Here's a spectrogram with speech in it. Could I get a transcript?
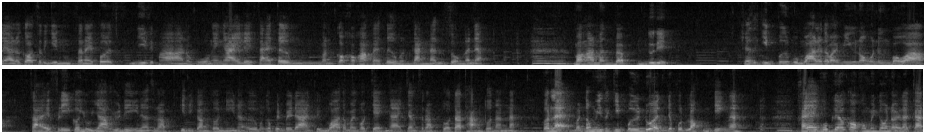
แล้ว แล้วก็สกินสไนเปอร์25อันโอ้โหง่าย ๆ เลยสายเติมมันก็เข้าข้างสายเติมเหมือนกันนะดูทรงแล้วเนี่ยบางอันมันแบบดูดิใช้สกินปืนผมว่าแล้วทำไมมีน้องคนนึงบอกว่าสายฟรีก็อยู่ยากอยู่ดีนะสำหรับกิจกรรมตัวนี้นะเออมันก็เป็นไปได้ถึงว่าทำไมเขาแจกง่ายจังสำหรับตัวท่าทางตัวนั้นนะก็แหละมันต้องมีสกินปืนด้วยจะปลดล็อกจริงๆนะ ใครได้ครบแล้วก็คอมเมนต์กันมาหน่อยละกัน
